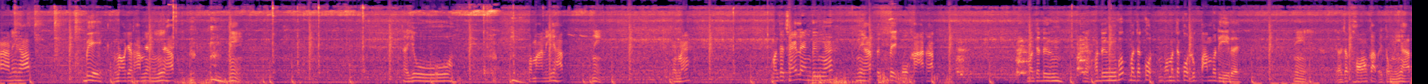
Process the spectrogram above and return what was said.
อ่านี่ครับ เบรกเราจะทำอย่างนี้นะครับ นี่จะอยู่ประมาณนี้ครับ นี่ เห็นไหมมันจะใช้แรงดึงนะ นี่ครับเป็นเบรกโกคาร์ทครับ มันจะดึงเนี่ยพอดึงปุ๊บมันจะกดมันจะกดลูกปั๊มพอดีเลย นี่ เดี๋ยวจะคล้องกับไอ้ตรงนี้ครับ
